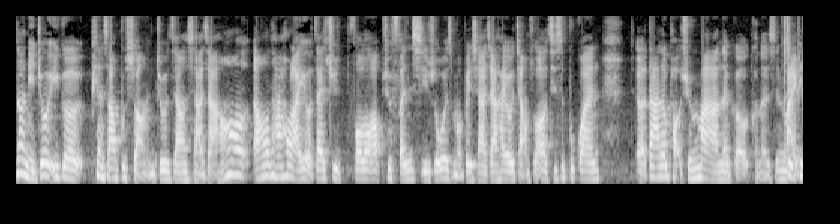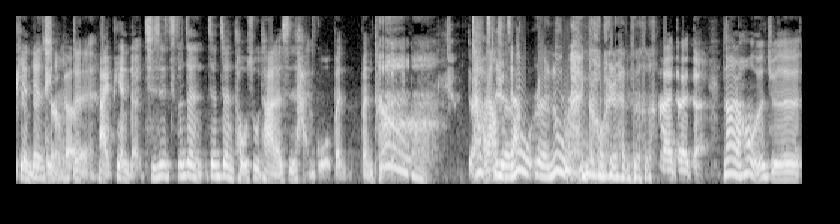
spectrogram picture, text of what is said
那你就一个片商不爽，你就这样下架。然后然后他后来有再去 follow up 去。分析说为什么被下架，还有讲说哦，其实不关呃，大家都跑去骂那个可能是买片的那个对买片的，其实真正真正投诉他的是韩国本本土的，对，好像是这样惹怒韩国人了。对对对，那然后我就觉得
